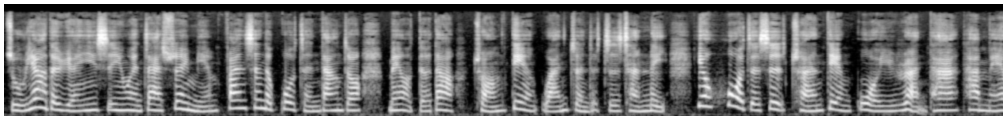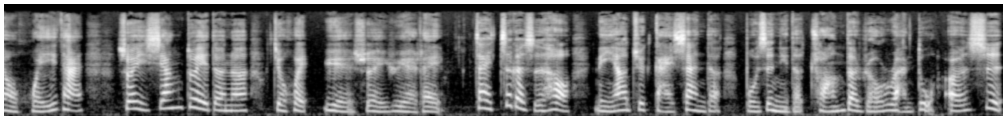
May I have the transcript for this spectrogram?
主要的原因是因为在睡眠翻身的过程当中没有得到床垫完整的支撑力，又或者是床垫过于软塌，它没有回弹，所以相对的呢，就会越睡越累。在这个时候，你要去改善的不是你的床的柔软度，而是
